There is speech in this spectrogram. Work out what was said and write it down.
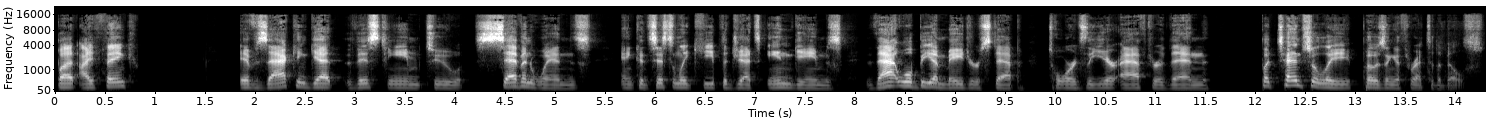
But I think if Zach can get this team to seven wins and consistently keep the Jets in games, that will be a major step towards the year after, then potentially posing a threat to the Bills.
